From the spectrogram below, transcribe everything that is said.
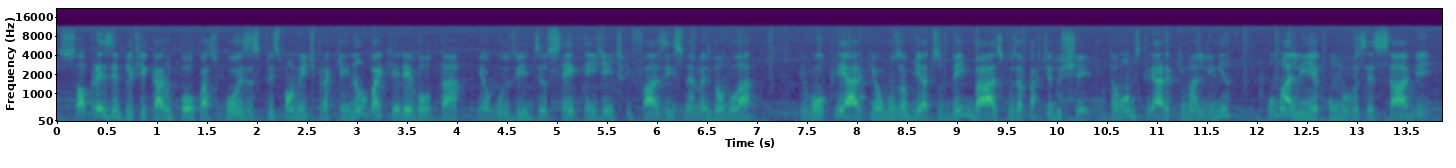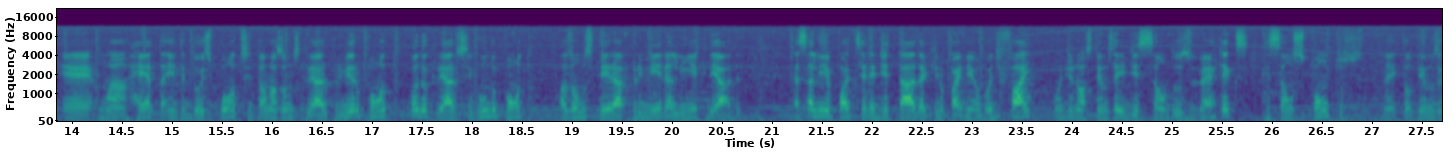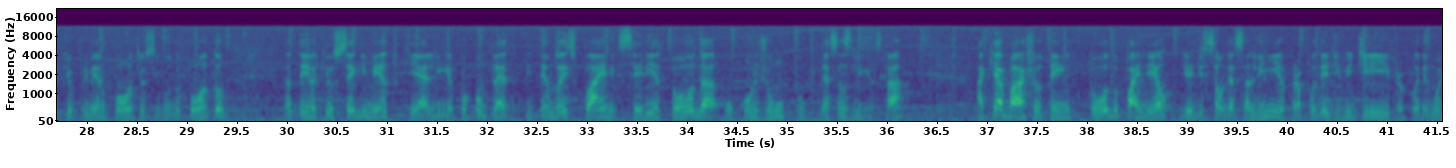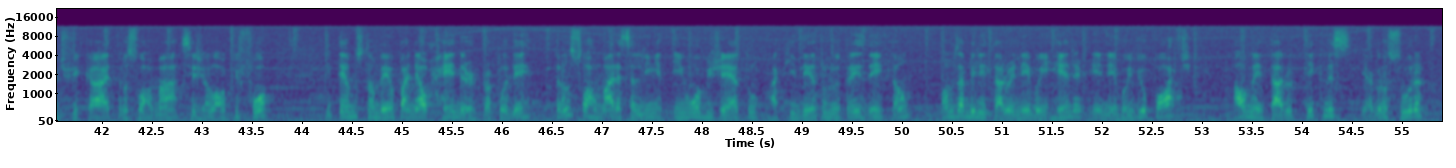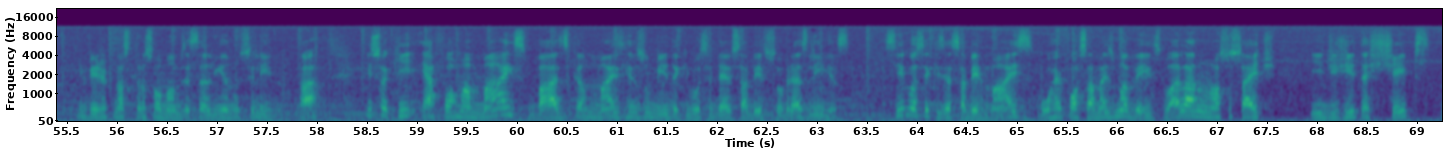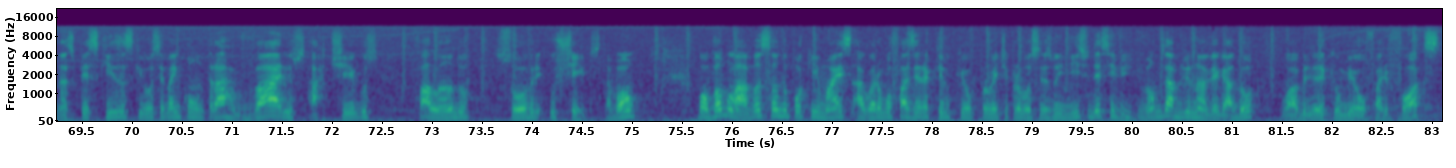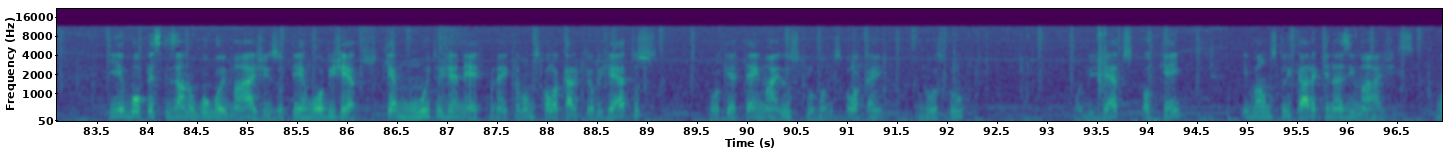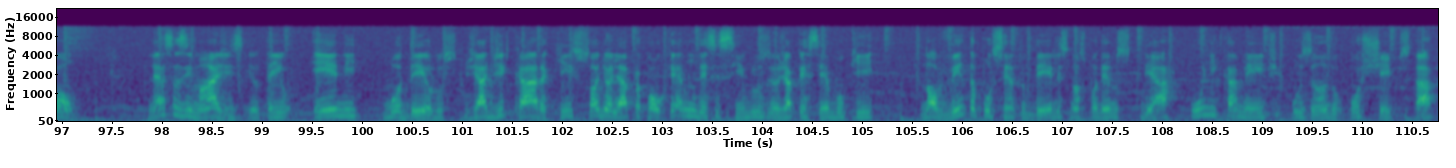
Só para exemplificar um pouco as coisas, principalmente para quem não vai querer voltar em alguns vídeos, eu sei que tem gente que faz isso, né? mas vamos lá eu vou criar aqui alguns objetos bem básicos a partir do shape. Então vamos criar aqui uma linha. Uma linha, como você sabe, é uma reta entre dois pontos. Então nós vamos criar o primeiro ponto. Quando eu criar o segundo ponto, nós vamos ter a primeira linha criada. Essa linha pode ser editada aqui no painel Modify, onde nós temos a edição dos vertex, que são os pontos. Né? Então temos aqui o primeiro ponto e o segundo ponto. Eu tenho aqui o segmento, que é a linha por completo, e temos a spline, que seria todo o conjunto dessas linhas. Tá? Aqui abaixo eu tenho todo o painel de edição dessa linha para poder dividir, para poder modificar transformar, seja lá o que for. E temos também o painel Render para poder transformar essa linha em um objeto aqui dentro do 3D. Então, vamos habilitar o Enable in Render e Enable in Viewport, aumentar o Thickness, que é a grossura, e veja que nós transformamos essa linha num cilindro. Tá? Isso aqui é a forma mais básica, mais resumida que você deve saber sobre as linhas. Se você quiser saber mais, vou reforçar mais uma vez. Vai lá no nosso site e digita Shapes nas pesquisas que você vai encontrar vários artigos falando sobre os Shapes, tá bom? Bom, vamos lá, avançando um pouquinho mais, agora eu vou fazer aquilo que eu prometi para vocês no início desse vídeo. Vamos abrir o navegador, vou abrir aqui o meu Firefox e vou pesquisar no Google Imagens o termo objetos, que é muito genérico, né? Então vamos colocar aqui objetos, coloquei até em maiúsculo, vamos colocar em minúsculo, objetos, ok, e vamos clicar aqui nas imagens. Bom, nessas imagens eu tenho N modelos, já de cara aqui, só de olhar para qualquer um desses símbolos eu já percebo que 90% deles nós podemos criar unicamente usando os shapes, tá?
